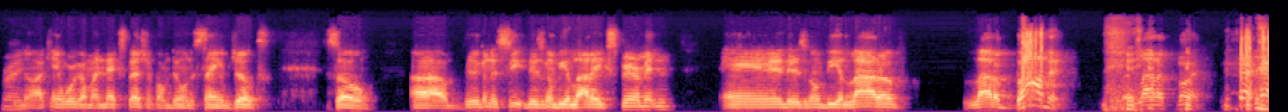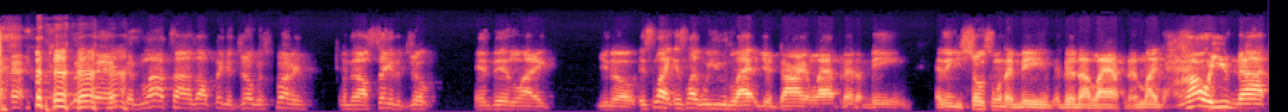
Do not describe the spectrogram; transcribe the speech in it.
Right. You know, I can't work on my next special if I'm doing the same jokes. So um, they're gonna see. There's gonna be a lot of experimenting, and there's gonna be a lot of, a lot of bombing, a lot of fun. Because a lot of times I'll think a joke is funny, and then I'll say the joke, and then like, you know, it's like it's like when you laugh, you're dying laughing at a meme, and then you show someone that meme, and they're not laughing. And like, how are you not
